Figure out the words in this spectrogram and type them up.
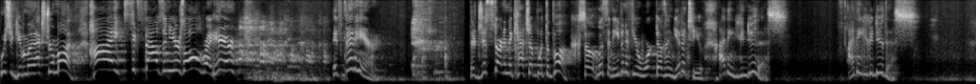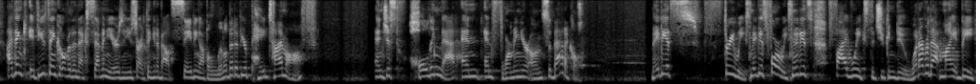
we should give them an extra month. Hi, 6,000 years old right here. It's been here. They're just starting to catch up with the book. So listen, even if your work doesn't give it to you, I think you can do this. I think you could do this. I think if you think over the next seven years and you start thinking about saving up a little bit of your paid time off, and just holding that and, and forming your own sabbatical. Maybe it's three weeks, maybe it's four weeks, maybe it's five weeks that you can do, whatever that might be.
